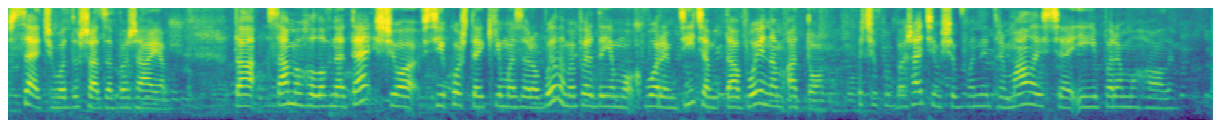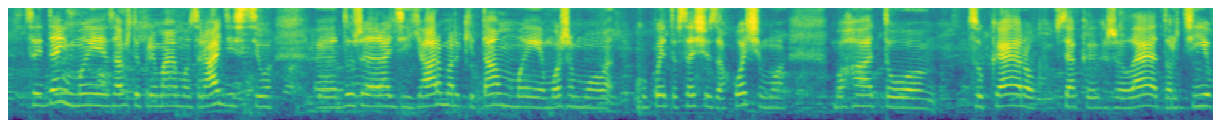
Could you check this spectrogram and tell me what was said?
все, чого душа забажає. Та саме головне те, що всі кошти, які ми заробили, ми передаємо хворим дітям та воїнам АТО. Хочу побажати їм, щоб вони трималися і перемагали. Цей день ми завжди приймаємо з радістю. Е, Дуже раді ярмарки. Там ми можемо купити все, що захочемо. Багато цукерок, всяких желе, тортів.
